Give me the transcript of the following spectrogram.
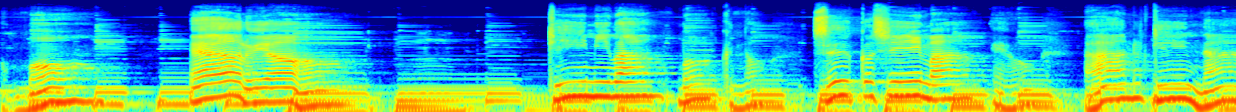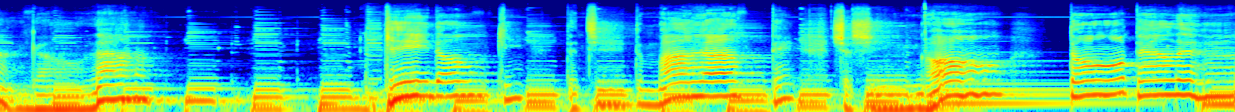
思えるよ。君は僕の少し前を歩きながら時々立ち止まって写真を撮ってる。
